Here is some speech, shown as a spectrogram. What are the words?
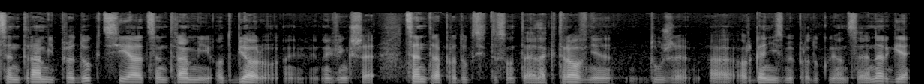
centrami produkcji, a centrami odbioru. Naj- Największe centra produkcji to są te elektrownie, duże e, organizmy produkujące energię,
